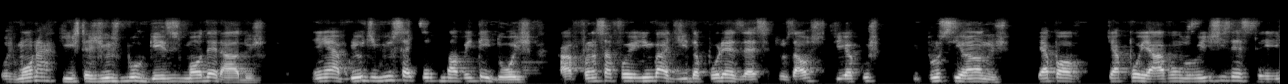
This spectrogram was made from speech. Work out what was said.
os monarquistas e os burgueses moderados. Em abril de 1792, a França foi invadida por exércitos austríacos e prussianos que, apo que apoiavam Luís XVI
